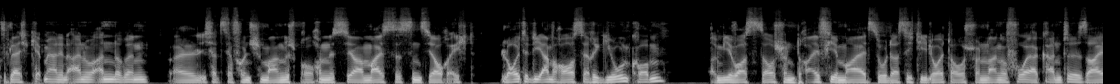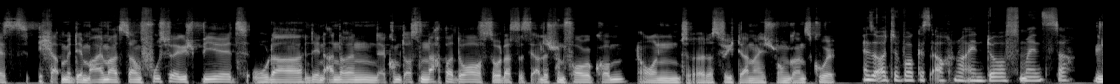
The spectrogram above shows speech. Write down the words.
Vielleicht kennt man ja den einen oder anderen, weil ich hatte es ja vorhin schon mal angesprochen, ist ja meistens sind es ja auch echt Leute, die einfach aus der Region kommen bei mir war es auch schon drei, vier Mal so, dass ich die Leute auch schon lange vorher kannte. Sei es, ich habe mit dem einmal zusammen Fußball gespielt oder den anderen, der kommt aus dem Nachbardorf. So, das ist ja alles schon vorgekommen. Und äh, das finde ich dann eigentlich schon ganz cool. Also Ottobock ist auch nur ein Dorf, meinst du?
